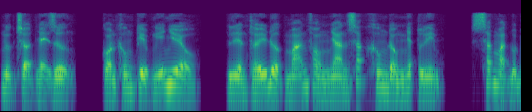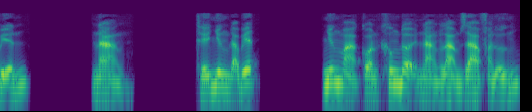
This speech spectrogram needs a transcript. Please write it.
ngực chợt nhảy dựng, còn không kịp nghĩ nhiều, liền thấy được mãn phòng nhan sắc không đồng nhất tulip, sắc mặt đột biến. Nàng! Thế nhưng đã biết. Nhưng mà còn không đợi nàng làm ra phản ứng,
